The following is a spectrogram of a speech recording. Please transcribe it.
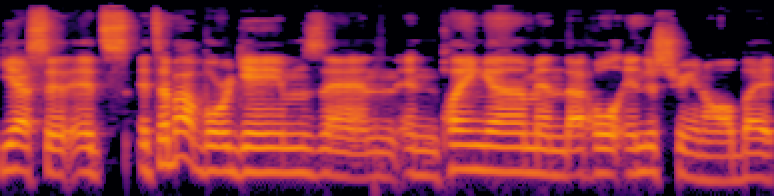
yes it, it's it's about board games and and playing them and that whole industry and all but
